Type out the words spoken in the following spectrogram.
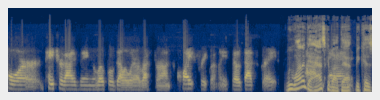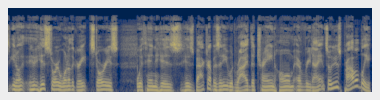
for patronizing local Delaware restaurants quite frequently. So that's great. We wanted to um, ask about that because you know his story. One of the great stories within his his backdrop is that he would ride the train home every night, and so he was probably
